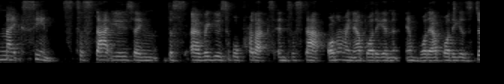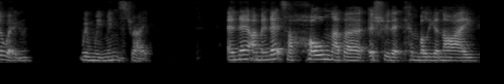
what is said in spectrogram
makes sense to start using this uh, reusable products and to start honoring our body and, and what our body is doing when we menstruate and now, I mean, that's a whole nother issue that Kimberly and I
